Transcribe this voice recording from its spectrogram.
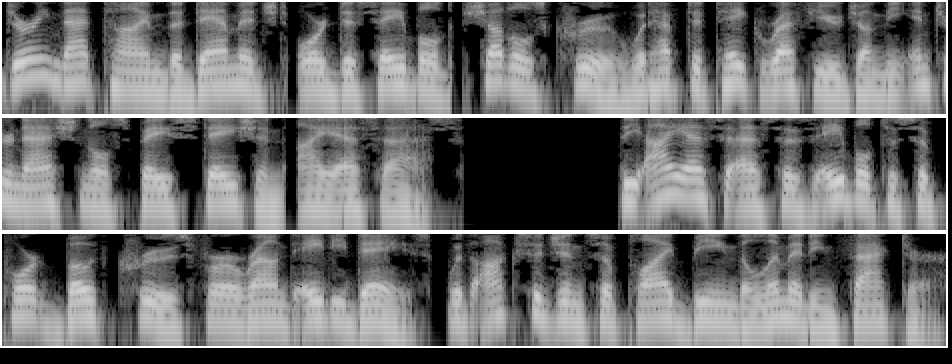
During that time the damaged or disabled shuttle's crew would have to take refuge on the International Space Station ISS. The ISS is able to support both crews for around 80 days, with oxygen supply being the limiting factor.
